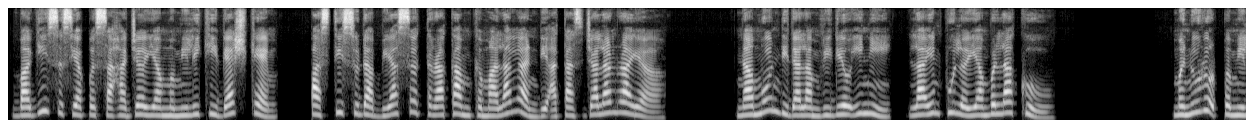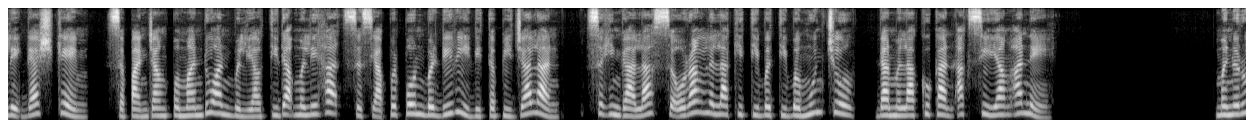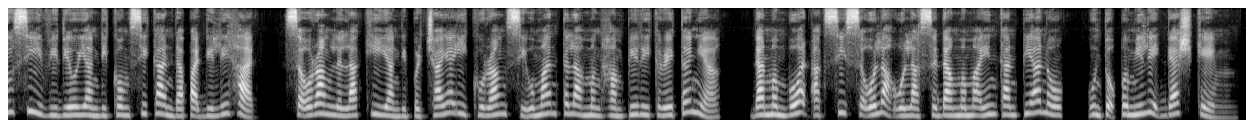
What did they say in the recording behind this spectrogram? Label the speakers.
Speaker 1: Bagi sesiapa sahaja yang memiliki dashcam, pasti sudah biasa terakam kemalangan di atas jalan raya. Namun di dalam video ini, lain pula yang berlaku. Menurut pemilik dashcam, sepanjang pemanduan beliau tidak melihat sesiapa pun berdiri di tepi jalan, sehinggalah seorang lelaki tiba-tiba muncul dan melakukan aksi yang aneh. Menerusi video yang dikongsikan dapat dilihat, seorang lelaki yang dipercayai kurang siuman telah menghampiri keretanya dan membuat aksi seolah-olah sedang memainkan piano untuk pemilik dashcam.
